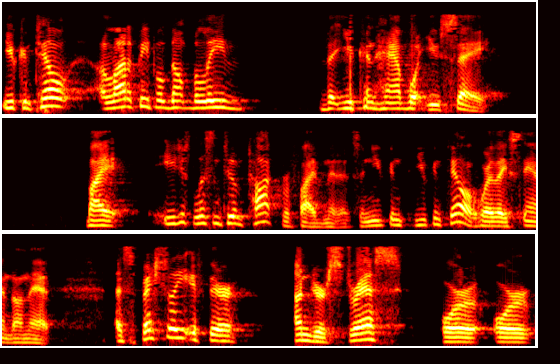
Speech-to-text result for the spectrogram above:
you can tell a lot of people don't believe that you can have what you say by you just listen to them talk for five minutes and you can you can tell where they stand on that especially if they're under stress or or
